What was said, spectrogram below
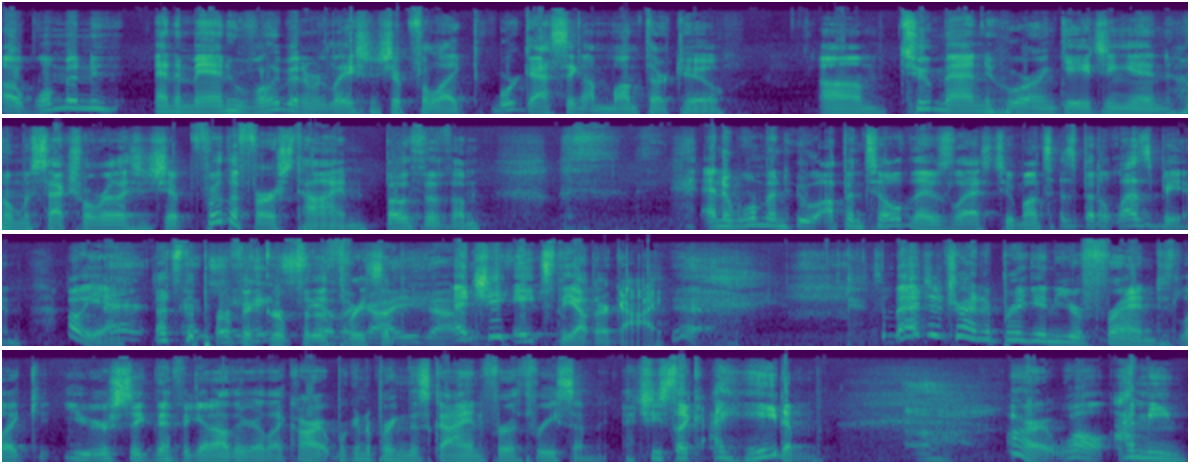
a woman and a man who've only been in a relationship for like we're guessing a month or two. Um, two men who are engaging in homosexual relationship for the first time, both of them. And a woman who, up until those last two months, has been a lesbian. Oh yeah, And- that's the perfect group for the the other threesome. And she hates the other guy. Yeah. So imagine trying to bring in your friend, like your significant other. You're like, all right, we're going to bring this guy in for a threesome. And she's like, I hate him. All right, well, I mean,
